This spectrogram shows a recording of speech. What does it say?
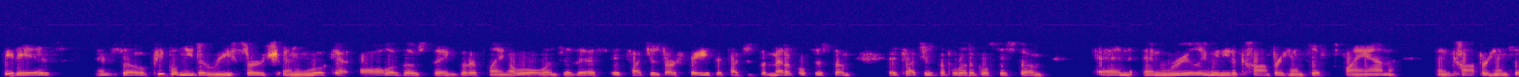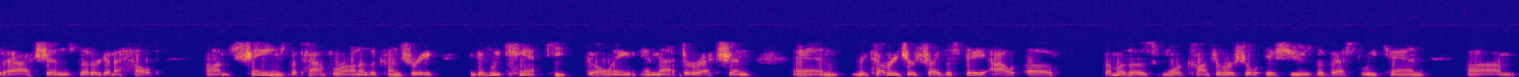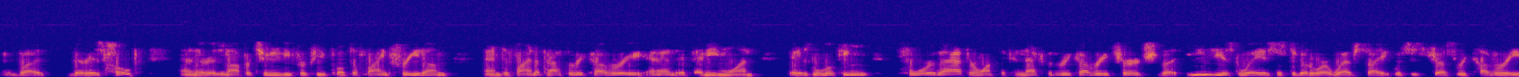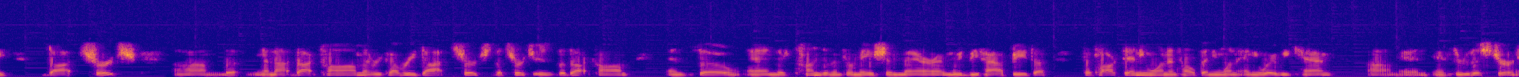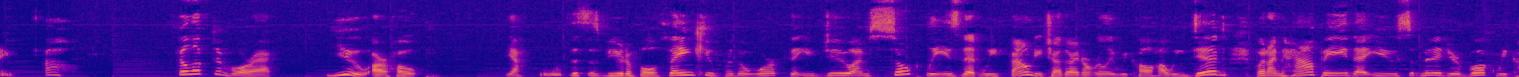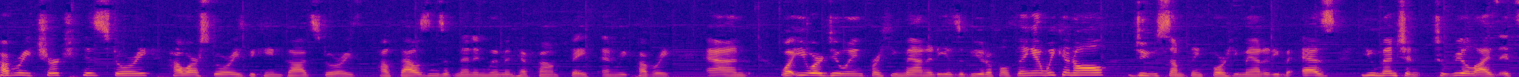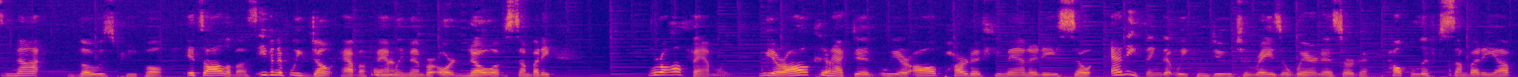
it is. And so people need to research and look at all of those things that are playing a role into this. It touches our faith. It touches the medical system. It touches the political system and and really we need a comprehensive plan and comprehensive actions that are going to help um, change the path we're on as a country because we can't keep going in that direction. And Recovery Church tries to stay out of some of those more controversial issues the best we can. Um, but there is hope and there is an opportunity for people to find freedom and to find a path of recovery. And if anyone is looking for that or wants to connect with Recovery Church, the easiest way is just to go to our website, which is just recovery.church. Um, the, not dot com and recovery.church. The church is the dot com. And so, and there's tons of information there and we'd be happy to, to talk to anyone and help anyone any way we can, um, and, and through this journey. Oh, Philip Dvorak, you are hope. Yeah, mm. this is beautiful. Thank you for the work that you do. I'm so pleased that we found each other. I don't really recall how we did, but I'm happy that you submitted your book, Recovery Church His Story How Our Stories Became God's Stories, How Thousands of Men and Women Have Found Faith and Recovery. And what you are doing for humanity is a beautiful thing, and we can all do something for humanity. But as you mentioned, to realize it's not those people. It's all of us. Even if we don't have a family member or know of somebody, we're all family. We are all connected. Yeah. We are all part of humanity. So anything that we can do to raise awareness or to help lift somebody up,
